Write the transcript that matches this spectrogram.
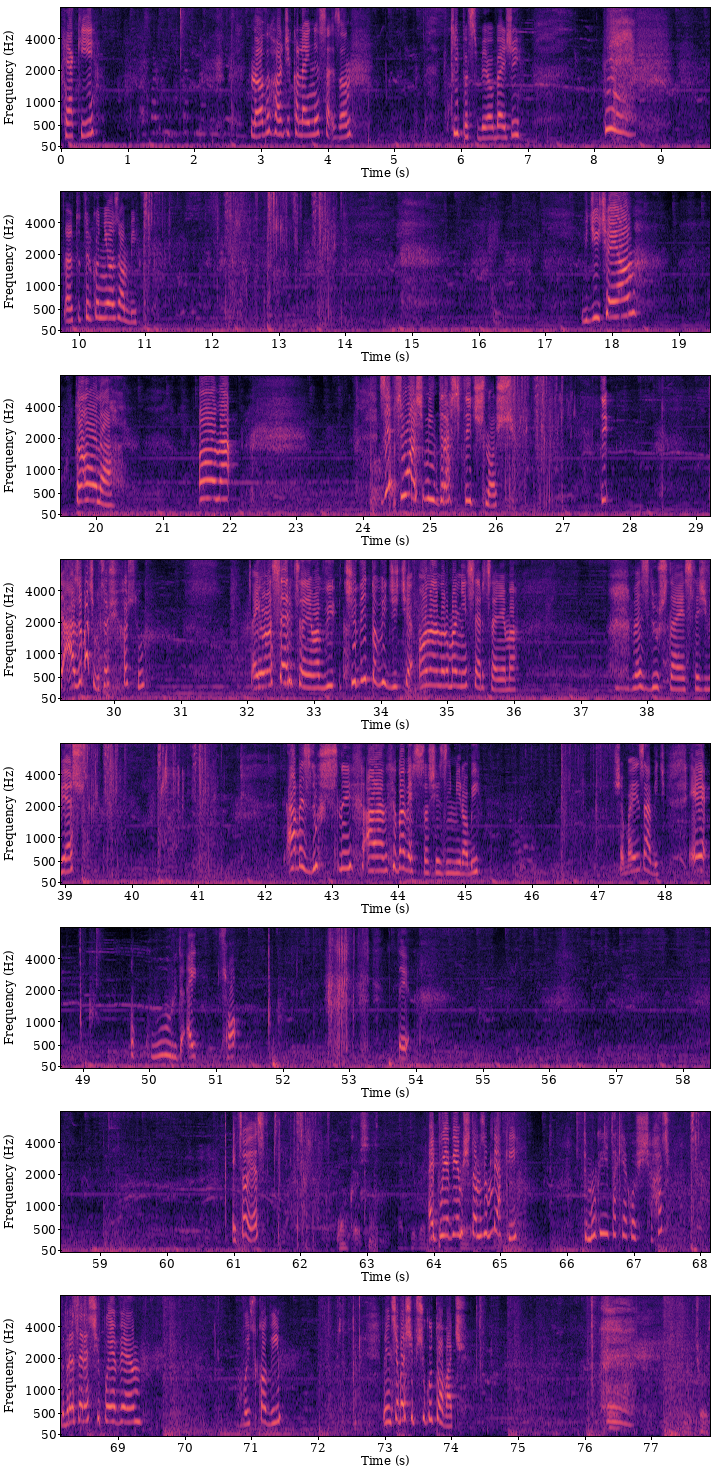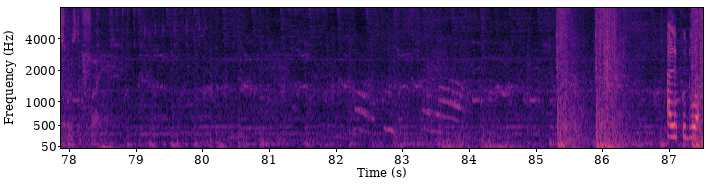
Jaki? No, wychodzi kolejny sezon. Klipę sobie obejrzyj. Ale to tylko nie o zombie. Widzicie ją? To ona. Ona. Zepsułaś mi drastyczność. A zobaczmy coś, chodź tu. Ej, ona serca nie ma. Wi- Czy wy to widzicie? Ona normalnie serca nie ma. Bezduszna jesteś, wiesz? A bezdusznych, Alan, chyba wiesz, co się z nimi robi. Trzeba je zabić. E... O kurde, ej, co? Ty. Ej, co jest? Ej, pojawiłem się tam zombiaki. Ty mogę je tak jakoś siachać? Dobra, zaraz się pojawią wojskowi. Więc trzeba się przygotować. Ale pudło.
